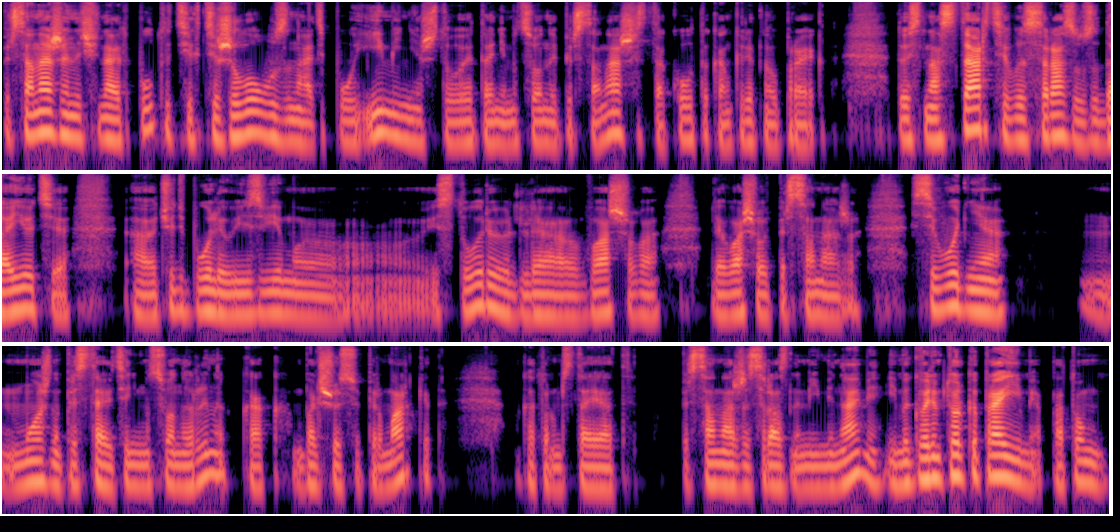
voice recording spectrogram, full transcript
персонажи начинают путать, их тяжело узнать по имени, что это анимационный персонаж из такого-то конкретного проекта. То есть на старте вы сразу задаете а, чуть более уязвимую э, историю для вашего, для вашего персонажа. Сегодня можно представить анимационный рынок как большой супермаркет, в котором стоят персонажи с разными именами, и мы говорим только про имя. Потом,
